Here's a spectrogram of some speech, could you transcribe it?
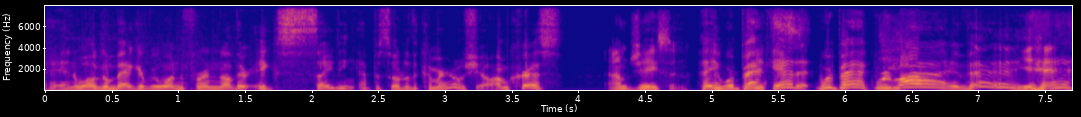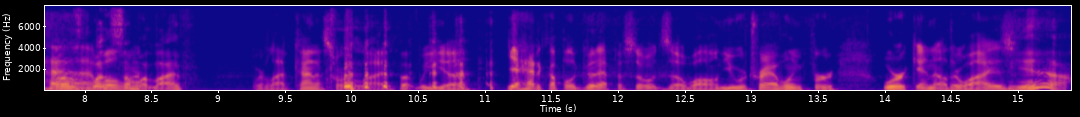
And welcome back, everyone, for another exciting episode of the Camaro Show. I'm Chris. I'm Jason. Hey, we're back It's- at it. We're back. We're live. Hey. Yeah. Well, well, somewhat we're- live. We're live, kind of sort of live, but we, uh, yeah, had a couple of good episodes uh, while you were traveling for work and otherwise. Yeah.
